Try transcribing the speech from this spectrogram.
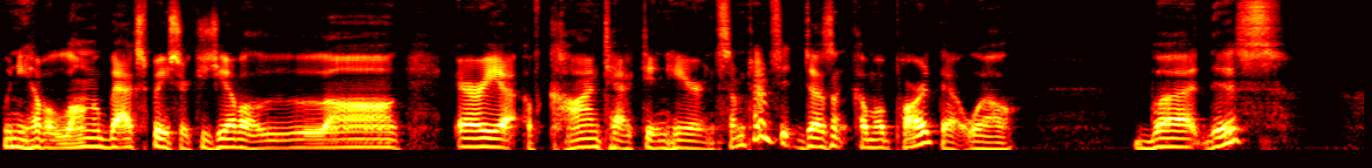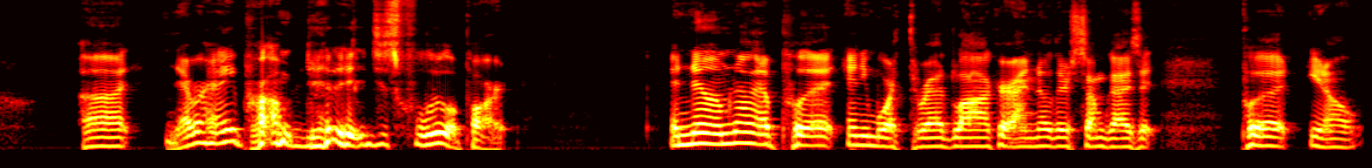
when you have a long backspacer because you have a long area of contact in here. And sometimes it doesn't come apart that well. But this uh, never had any problem, did it? It just flew apart. And no, I'm not going to put any more thread locker. I know there's some guys that put, you know,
